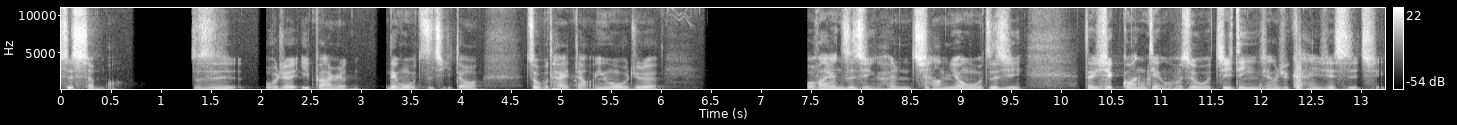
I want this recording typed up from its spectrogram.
是什么，就是我觉得一般人连我自己都。做不太到，因为我觉得，我发现自己很常用我自己的一些观点，或是我既定印象去看一些事情，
